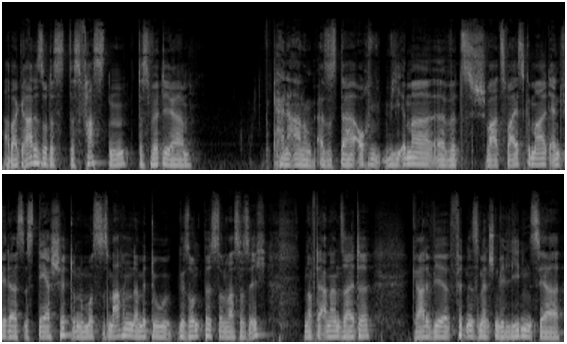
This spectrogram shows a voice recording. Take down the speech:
Aber gerade so das, das Fasten, das wird ja, keine Ahnung, also ist da auch wie immer äh, wird schwarz-weiß gemalt. Entweder es ist der Shit und du musst es machen, damit du gesund bist und was weiß ich. Und auf der anderen Seite, gerade wir Fitnessmenschen, wir lieben es ja,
